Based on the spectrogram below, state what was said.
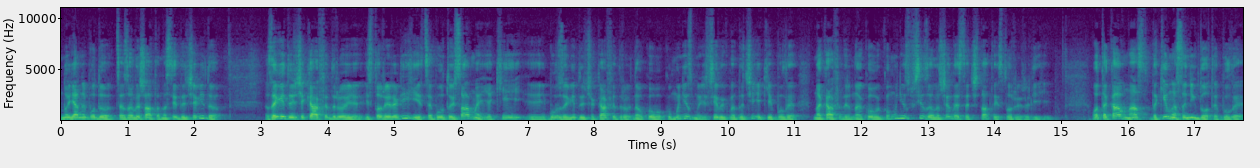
Ну, я не буду це залишати на слідуюче відео. Завідуючий кафедрою історії релігії, це був той самий, який е, був завідуючий кафедрою наукового комунізму, і всі викладачі, які були на кафедрі науковий комунізм, всі залишилися читати історію релігії. От така в нас, такі в нас анекдоти були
